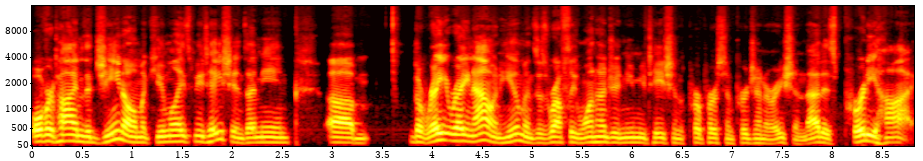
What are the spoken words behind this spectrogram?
Over time, the genome accumulates mutations. I mean, um, the rate right now in humans is roughly 100 new mutations per person per generation. That is pretty high.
